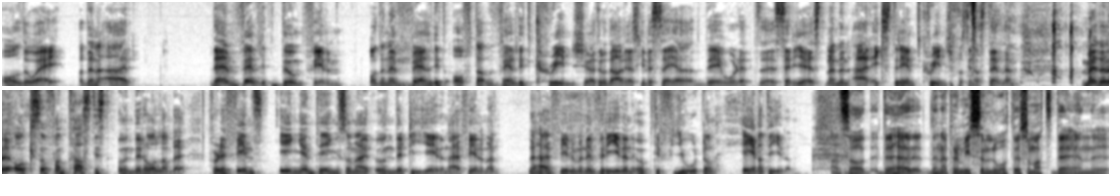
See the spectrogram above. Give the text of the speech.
all the way. Och den är... Det är en väldigt dum film. Och den är väldigt ofta väldigt cringe. Jag trodde aldrig jag skulle säga det ordet eh, seriöst. Men den är extremt cringe på sina ställen. Men den är också fantastiskt underhållande. För det finns ingenting som är under 10 i den här filmen. Den här filmen är vriden upp till 14 hela tiden. Alltså, det här, den här premissen låter som att det är en eh,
